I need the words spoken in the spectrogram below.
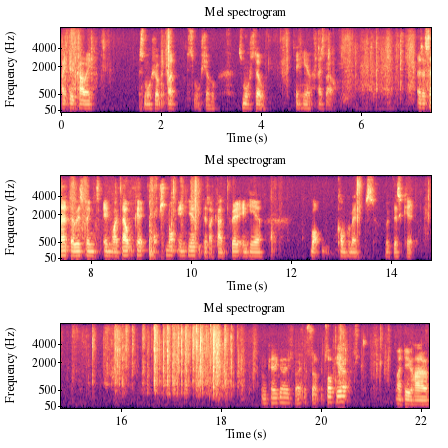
I do carry a small shovel, a small shovel, small stove in here as well as I said, there is things in my belt kit what's not in here because I can't fit it in here. What complements with this kit. Okay guys, right, let's start at the top here. I do have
